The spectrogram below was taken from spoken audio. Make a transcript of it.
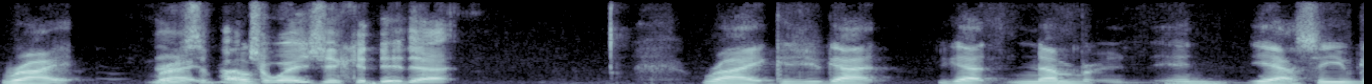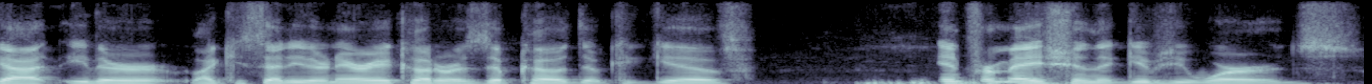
Right. There's Right. a bunch Okay. of ways you could do that. Right, because you've got you got number in yeah, so you've got either like you said, either an area code or a zip code that could give information that gives you words.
